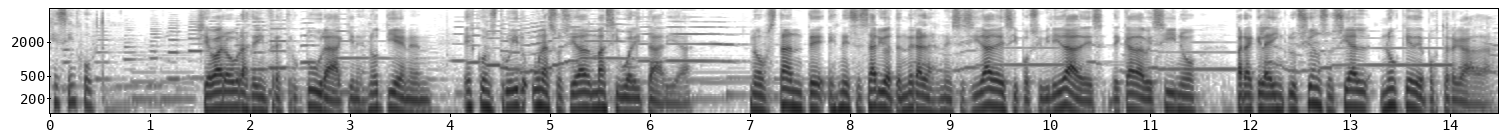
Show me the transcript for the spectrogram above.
es, injusto. Llevar obras de infraestructura a quienes no tienen es construir una sociedad más igualitaria. No obstante, es necesario atender a las necesidades y posibilidades de cada vecino para que la inclusión social no quede postergada.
